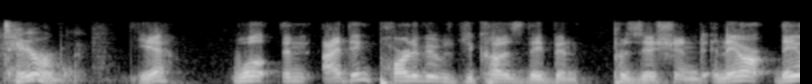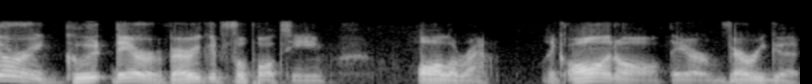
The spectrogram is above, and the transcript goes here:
terrible. Yeah. Well, and I think part of it was because they've been positioned, and they are they are a good they are a very good football team, all around. Like all in all, they are very good.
